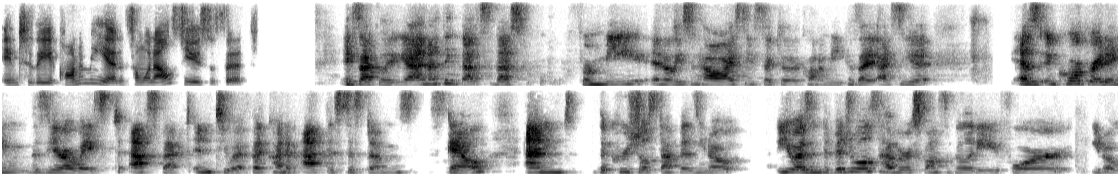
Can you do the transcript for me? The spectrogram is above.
into the economy and someone else uses it. Exactly yeah and i think that's that's for me and at least in how i see circular economy because I, I see it as incorporating the zero waste aspect into it but kind of at the systems scale and the crucial step is you know you as individuals have a responsibility for you know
